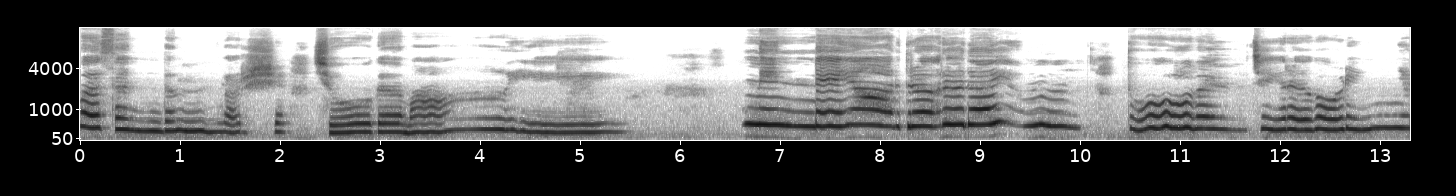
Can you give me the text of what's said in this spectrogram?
വസന്തം വർഷ ശോകമായി നിന്റെ ആർദ്രഹൃദയം തൂവൽ ചിറകൊടിഞ്ഞ്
